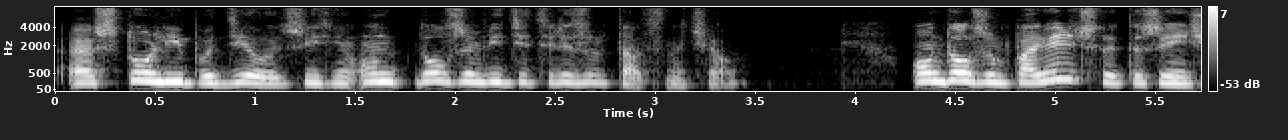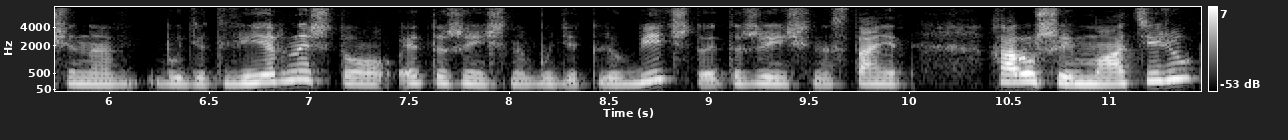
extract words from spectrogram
э, что-либо делать в жизни, он должен видеть результат сначала. Он должен поверить, что эта женщина будет верной, что эта женщина будет любить, что эта женщина станет хорошей матерью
